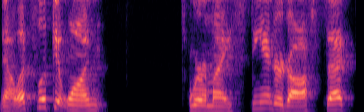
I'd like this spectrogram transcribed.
Now let's look at one where my standard offset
